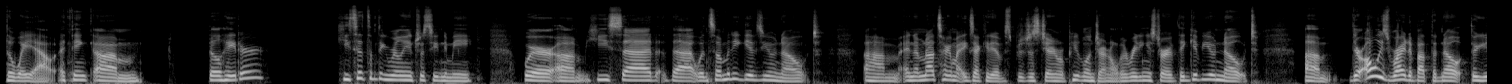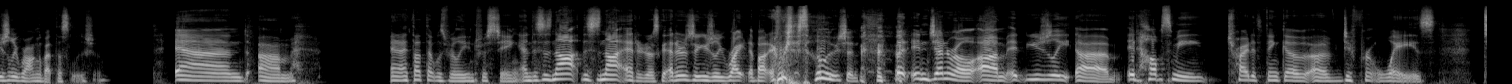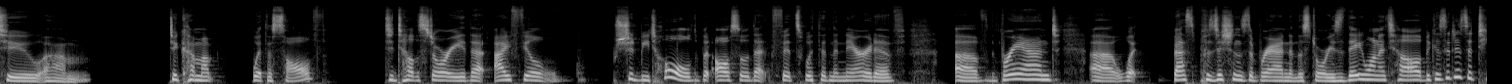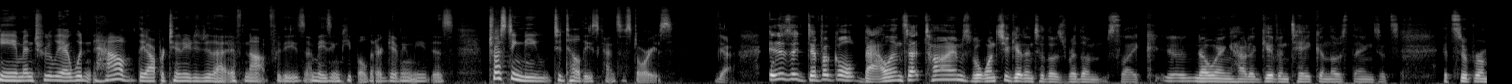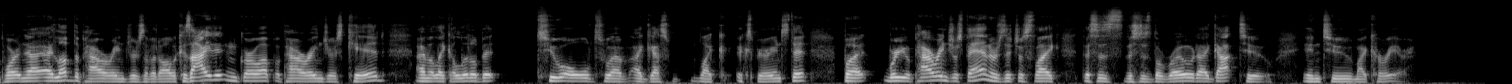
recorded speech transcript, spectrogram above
the way out. I think um, Bill Hader, he said something really interesting to me where um, he said that when somebody gives you a note, um, and I'm not talking about executives, but just general people in general, they're reading a story. If they give you a note, um, they're always right about the note. They're usually wrong about the solution. And um, and I thought that was really interesting. And this is not this is not editors. Editors are usually right about every solution, but in general, um, it usually um, it helps me try to think of, of different ways to um, to come up with a solve to tell the story that I feel should be told, but also that fits within the narrative of the brand, uh, what best positions the brand and the stories they want to tell because it is a team and truly I wouldn't have the opportunity to do that if not for these amazing people that are giving me this trusting me to tell these kinds of stories. Yeah. It is a difficult balance at times, but once you get into those rhythms, like knowing how to give and take and those things, it's it's super important. I, I love the Power Rangers of it all because I didn't grow up a Power Rangers kid. I'm like a little bit too old to have i guess like experienced it but were you a power rangers fan or is it just like this is this is the road i got to into my career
